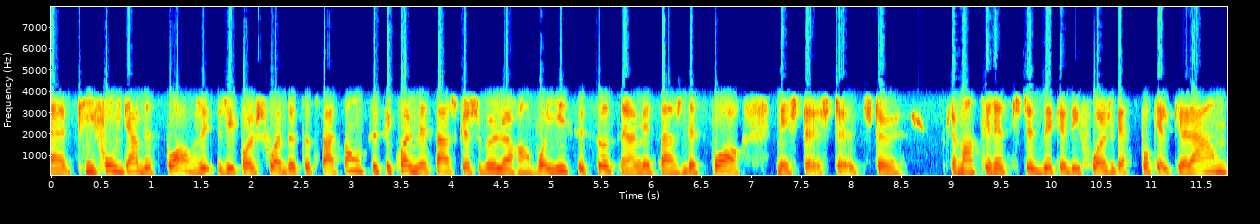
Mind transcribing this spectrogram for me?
Euh, puis il faut que je garde espoir. J'ai, pas le choix de toute façon. Tu sais, c'est quoi le message que je veux leur envoyer? C'est ça, c'est un message d'espoir. Mais je te, je te, je te, je te mentirais si je te disais que des fois, je verse pas quelques larmes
